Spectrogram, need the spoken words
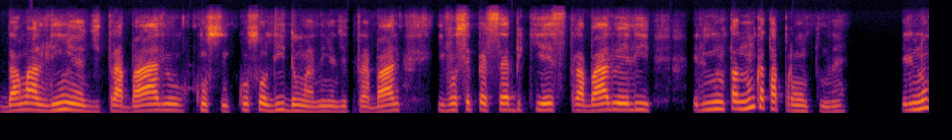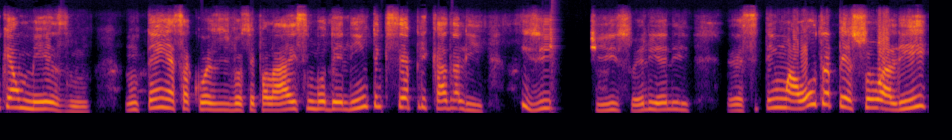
dar uma linha de trabalho, cons consolida uma linha de trabalho, e você percebe que esse trabalho ele, ele não tá, nunca está pronto, né? Ele nunca é o mesmo. Não tem essa coisa de você falar, ah, esse modelinho tem que ser aplicado ali. Não existe isso. Ele, ele, é, se tem uma outra pessoa ali,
